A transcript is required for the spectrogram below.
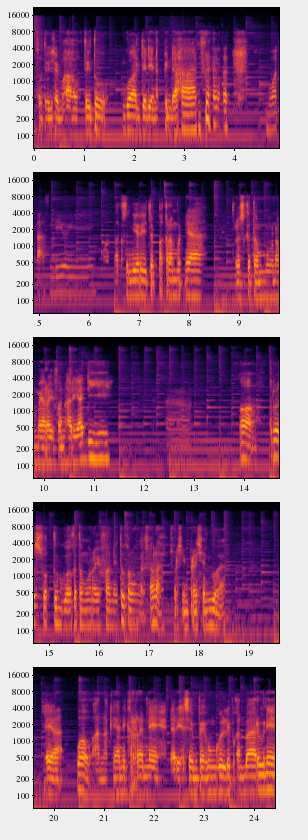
Satu SMA waktu itu gua jadi anak pindahan, Botak sendiri. otak sendiri cepak rambutnya. Terus ketemu namanya Raivan Haryadi. Eh, Oh, terus waktu gua ketemu Raivan itu kalau nggak salah first impression gua. Kayak wow anaknya nih keren nih dari SMP unggul di Pekanbaru nih.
